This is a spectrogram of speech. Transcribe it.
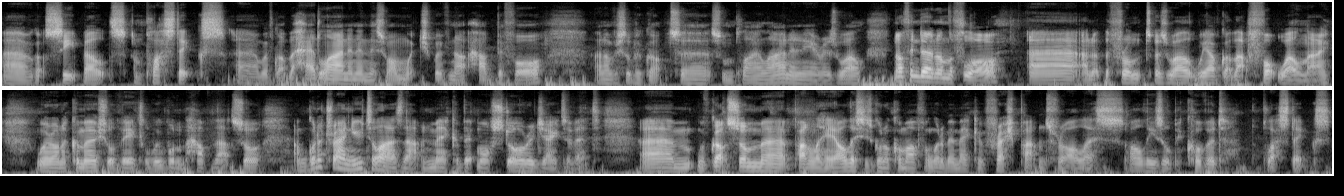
Uh, we've got seat belts and plastics. Uh, we've got the headlining in this one which we've not had before. And obviously we've got uh, some ply lining here as well. Nothing down on the floor uh, and at the front as well we have got that footwell now where on a commercial vehicle we wouldn't have that. So I'm going to try and utilize that and make a bit more storage out of it. Um, we've got some uh, panel here. All this is going to come off. I'm going to be making fresh patterns for all this. All these will be covered the plastics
